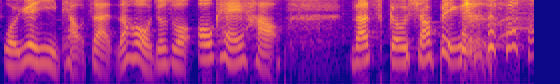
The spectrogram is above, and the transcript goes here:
我愿意挑战，然后我就说 OK，好，Let's go shopping。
